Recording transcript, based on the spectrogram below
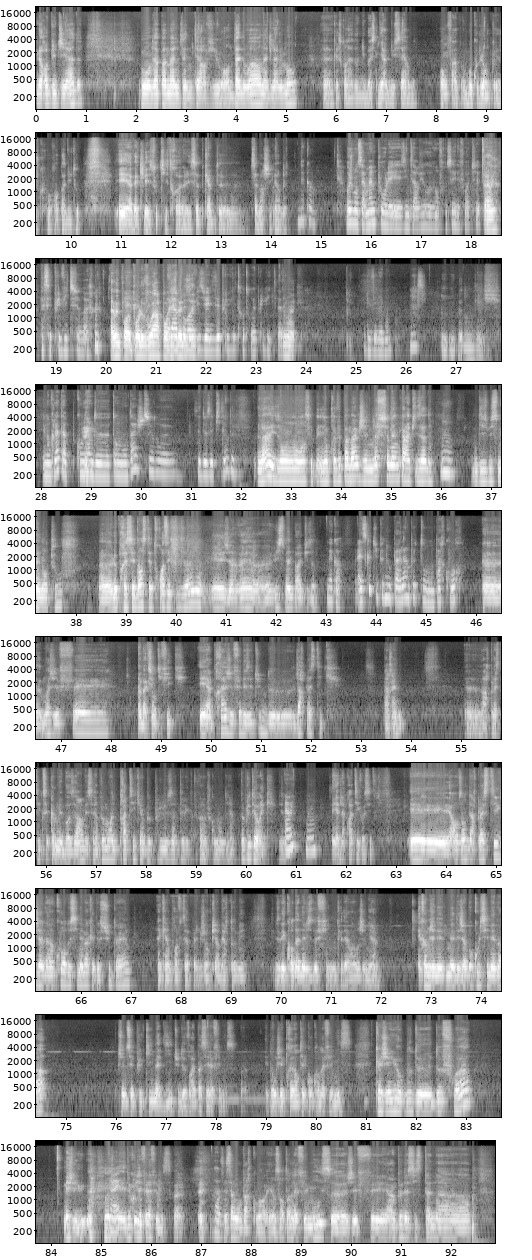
l'Europe du djihad, où on a pas mal d'interviews en danois, on a de l'allemand. Euh, Qu'est-ce qu'on a d'autre? Du bosniaque, du serbe. Bon, enfin, beaucoup de langues que je comprends pas du tout. Et avec les sous-titres, euh, les subcaps, de... ça marche hyper bien. D'accord. Moi, je m'en sers même pour les interviews en français, des fois, tu sais, pour Ah oui, passer plus vite sur. ah oui pour, pour le voir, pour voilà, visualiser. pour visualiser plus vite, retrouver plus vite Ouais, les éléments. Bonne idée. Et donc là, tu as combien de temps de montage sur euh, ces deux épisodes? Là, ils ont, ils ont prévu pas mal. J'ai 9 semaines par épisode. Mm. 18 semaines en tout. Euh, le précédent, c'était 3 épisodes et j'avais 8 semaines par épisode. D'accord. Est-ce que tu peux nous parler un peu de ton parcours? Euh, moi, j'ai fait un bac scientifique et après, j'ai fait des études de- d'art plastique à Rennes. Euh, art plastique, c'est comme les beaux-arts, mais c'est un peu moins de pratique, un peu plus intellectuel, comment dire, un peu plus théorique. Ah oui Mm. Et il y a de la pratique aussi. Et en faisant de l'art plastique, j'avais un cours de cinéma qui était super, avec un prof qui s'appelle Jean-Pierre Berthomé. Il faisait des cours d'analyse de films qui étaient vraiment génial. Et comme j'aimais déjà beaucoup le cinéma, je ne sais plus qui m'a dit tu devrais passer la FEMIS. Et donc j'ai présenté le concours de la FEMIS, que j'ai eu au bout de deux fois, mais je l'ai eu. Ouais. Et du coup j'ai fait la FEMIS. Voilà. C'est ça mon parcours. Et en sortant de la FEMIS, euh, j'ai fait un peu d'assistanat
